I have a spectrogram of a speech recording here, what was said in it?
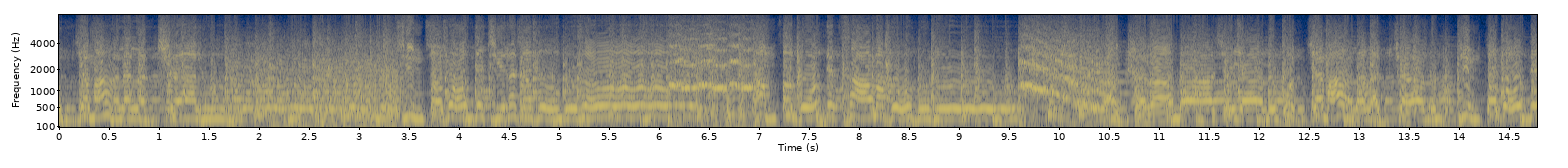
ఉద్యమాల లక్ష్యాలు. చింపబోతే చిరగబోగురో చంపబోతే చావబోగురు. అక్షరాలాశయాలు ఉద్యమాల లక్ష్యాలు చింపబోతే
